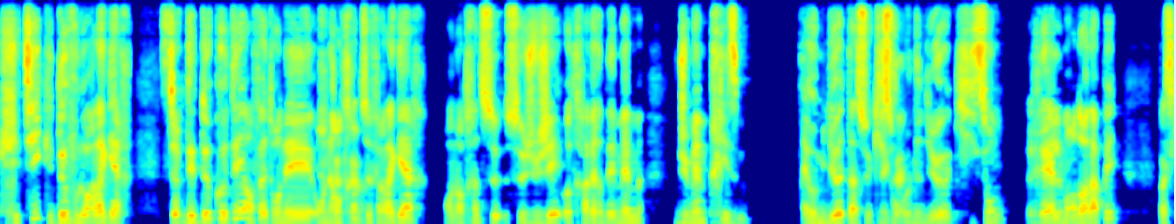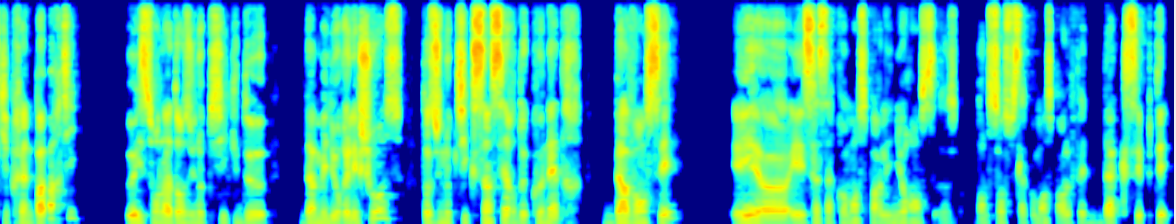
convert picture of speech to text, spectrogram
critiquent de vouloir la guerre. C'est-à-dire que des deux côtés, en fait, on est, on est en train de se faire la guerre. On est en train de se, juger au travers des mêmes, du même prisme. Et au milieu, tu as ceux qui sont au milieu, qui sont réellement dans la paix, parce qu'ils prennent pas parti. Eux, ils sont là dans une optique de d'améliorer les choses, dans une optique sincère de connaître, d'avancer. Et, euh, et ça, ça commence par l'ignorance, euh, dans le sens où ça commence par le fait d'accepter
